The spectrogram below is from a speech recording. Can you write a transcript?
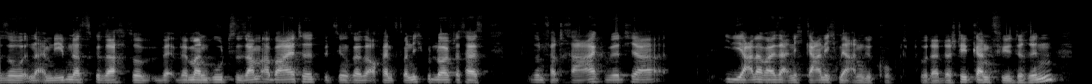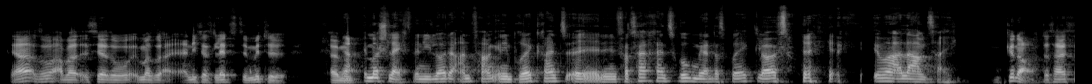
so in einem Nebensatz gesagt, so wenn man gut zusammenarbeitet, beziehungsweise auch wenn es mal nicht gut läuft, das heißt, so ein Vertrag wird ja idealerweise eigentlich gar nicht mehr angeguckt. So, da, da steht ganz viel drin, ja, so, aber ist ja so immer so eigentlich das letzte Mittel. Ähm, ja, immer schlecht, wenn die Leute anfangen, in den Projekt rein, äh, in den Vertrag reinzugucken, während das Projekt läuft, immer Alarmzeichen. Genau, das heißt,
